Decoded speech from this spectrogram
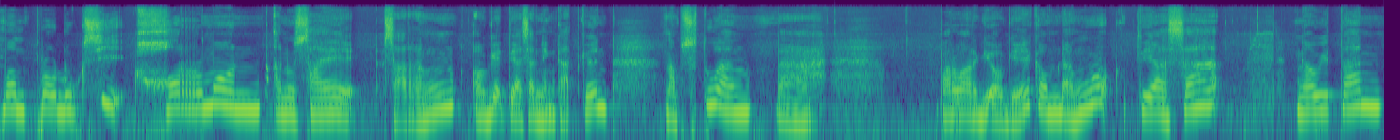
memproduksi hormon. Anu sae sareng oge tiasa ningkatkan nafsu tuang. Nah parwargi oge kaum dangu tiasa ngawitan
